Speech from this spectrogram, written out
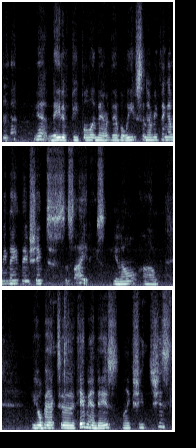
yeah, native people and their, their beliefs and everything. I mean, they, they've shaped societies, you know. Um, you go back to caveman days, like she she's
